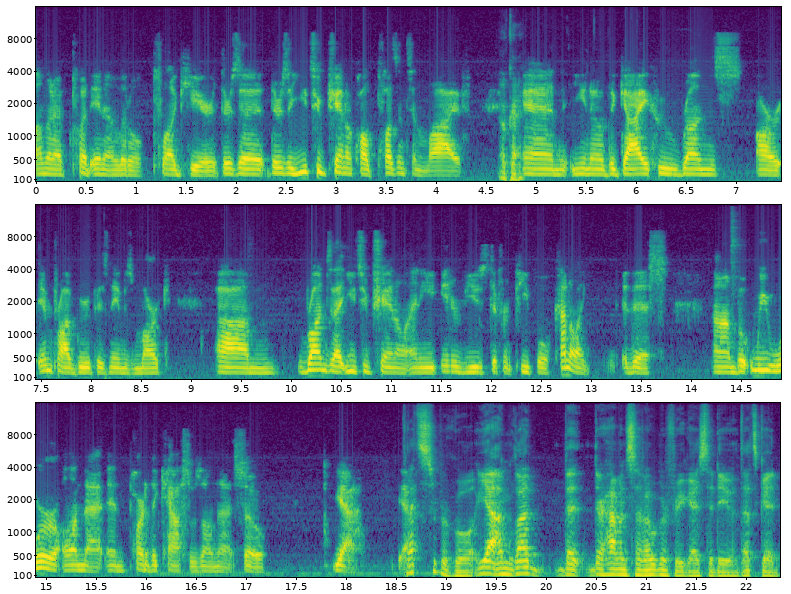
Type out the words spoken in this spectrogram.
I'm gonna put in a little plug here. There's a there's a YouTube channel called Pleasanton Live, Okay. and you know the guy who runs our improv group, his name is Mark, um, runs that YouTube channel, and he interviews different people, kind of like this. Um, but we were on that, and part of the cast was on that. So, yeah, yeah. That's super cool. Yeah, I'm glad that they're having stuff open for you guys to do. That's good.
